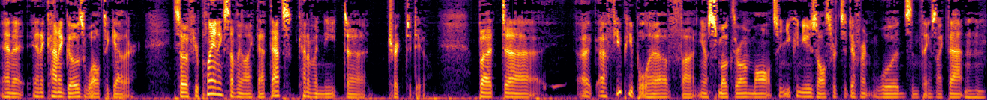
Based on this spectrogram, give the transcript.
and it and it kind of goes well together. So if you're planning something like that, that's kind of a neat uh, trick to do. But uh, a, a few people have uh, you know smoked their own malts, and you can use all sorts of different woods and things like that, Mhm.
